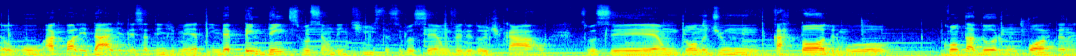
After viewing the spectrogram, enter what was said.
O, a qualidade desse atendimento, independente se você é um dentista, se você é um vendedor de carro, se você é um dono de um cartódromo ou contador, não importa, né?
